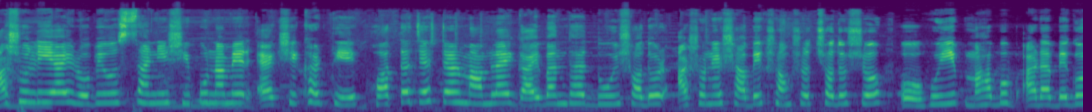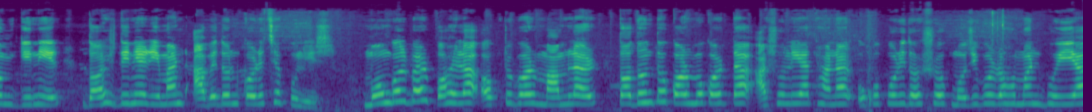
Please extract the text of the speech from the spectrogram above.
আশুলিয়ায় রবিউসানি শিপু নামের এক শিক্ষার্থী হত্যা চেষ্টার মামলায় গাইবান্ধা দুই সদর আসনের সাবেক সংসদ সদস্য ও হুইপ মাহবুব আরা বেগম গিনির দশ দিনের রিমান্ড আবেদন করেছে পুলিশ। মঙ্গলবার পহেলা অক্টোবর মামলার তদন্ত কর্মকর্তা আশুলিয়া থানার উপপরিদর্শক মুজিবুর রহমান ভুইয়া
